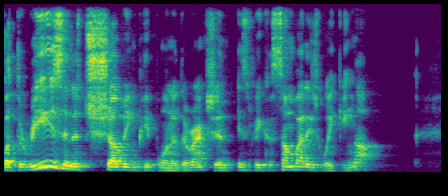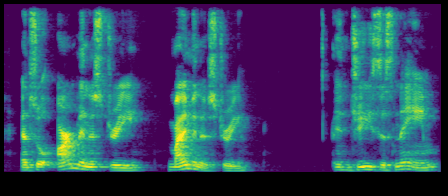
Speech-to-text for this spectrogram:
But the reason it's shoving people in a direction is because somebody's waking up. And so our ministry, my ministry, in Jesus' name,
